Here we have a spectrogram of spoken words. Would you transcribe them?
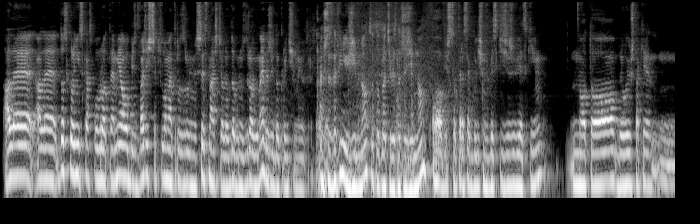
ale, ale do schroniska z powrotem miało być 20 km, zrobimy 16, ale w dobrym zdrowiu, najwyżej dokręcimy jutro. Prawda? A jeszcze zdefiniuj zimno, co to dla Ciebie znaczy zimno? O, wiesz co, teraz jak byliśmy w Beskidzie Żywieckim, no to były już takie, mm,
